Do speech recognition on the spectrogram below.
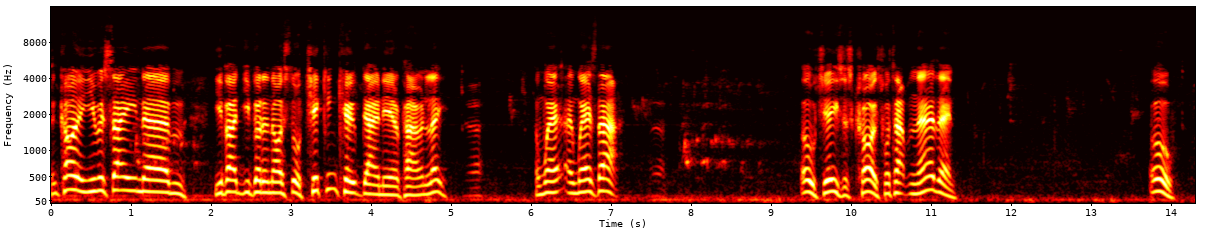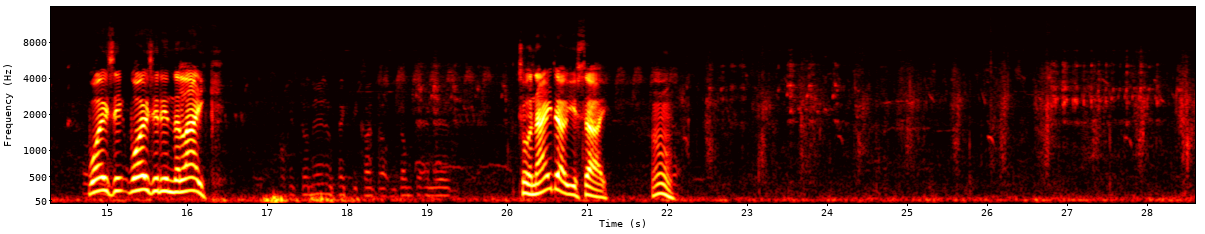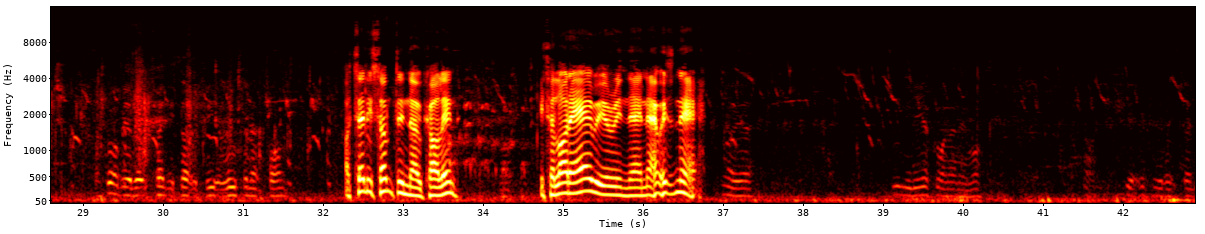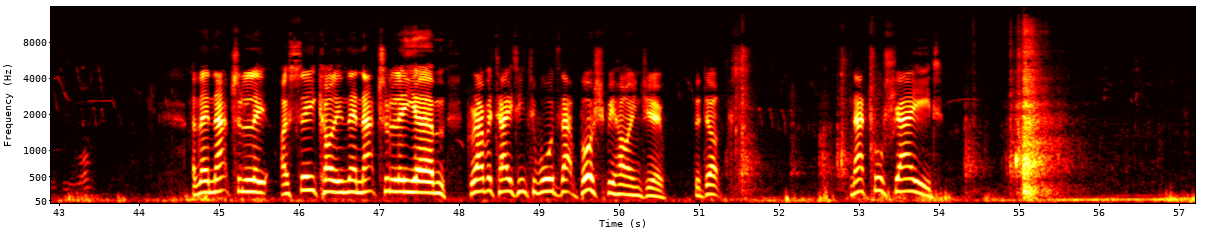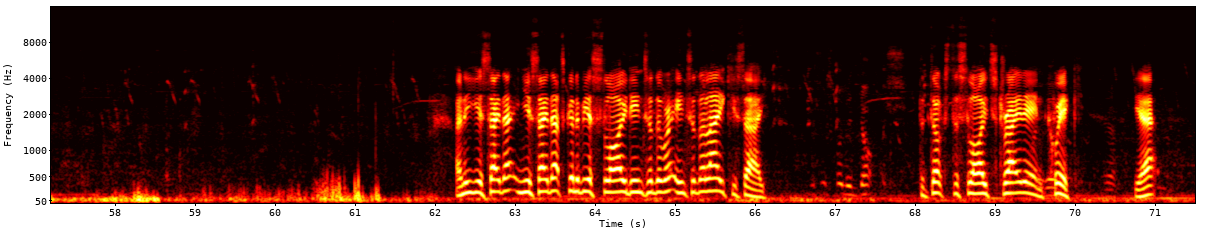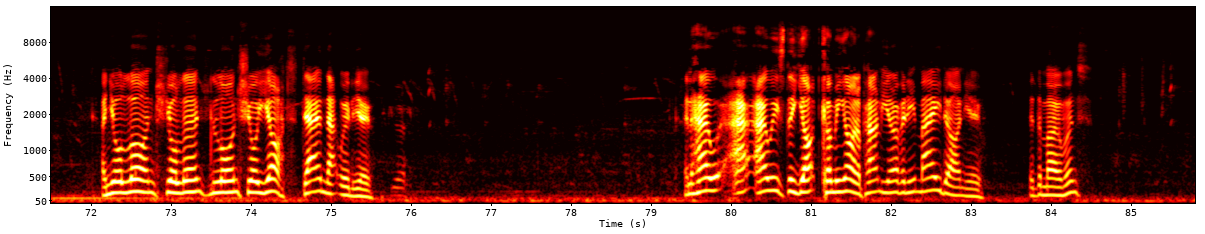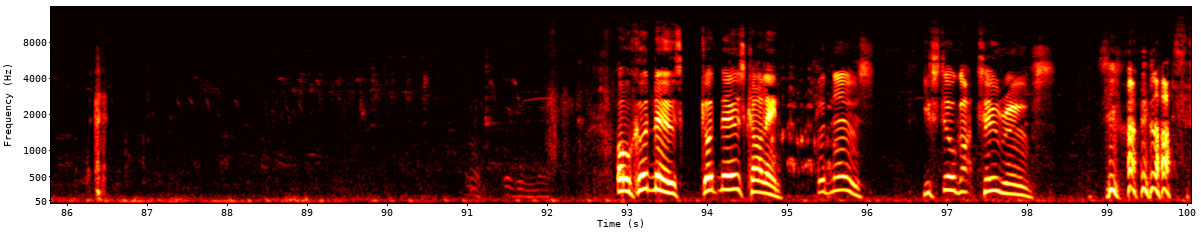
And Colin, you were saying um, you've had you've got a nice little chicken coop down here apparently. Yeah. And where and where's that? Yeah. Oh Jesus Christ! What happened there then? Oh, why is it why is it in the lake? Tornado picked the cunt up and dumped it in there. Tornado, you say? Oh. There's got to be about 20, 30 feet of roof in that pond. I'll tell you something though, Colin. It's a lot of area in there now, isn't it? Oh yeah. Don't need aircon anymore. Oh shit, this is about 20 feet long. And they're naturally, I see, Colin, they're naturally um, gravitating towards that bush behind you, the ducks. Natural shade. And you say that, and you say that's going to be a slide into the into the lake. You say This is for the ducks. the ducks to slide straight in, Yeah. quick. Yeah. And you'll launch, you'll launch, launch your yacht down that, will you? Yeah. And how, how how is the yacht coming on? Apparently you're having it made, aren't you, at the moment? Oh, Oh, good news! Good news, Colin. Good news. You've still got two roofs. So you've only lost.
